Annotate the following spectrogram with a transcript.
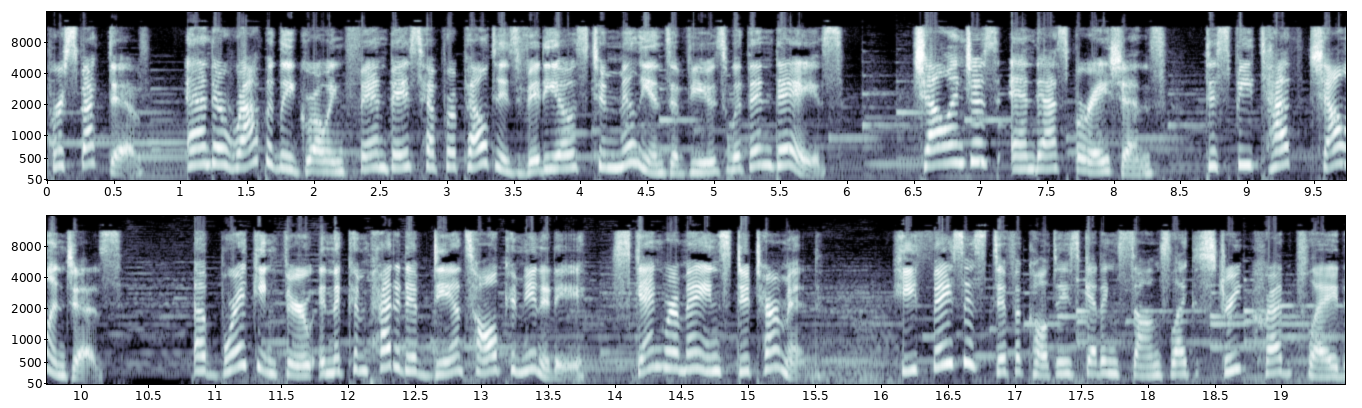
perspective, and a rapidly growing fan base have propelled his videos to millions of views within days. Challenges and aspirations. Despite tough challenges. A breaking through in the competitive dancehall community, Skeng remains determined. He faces difficulties getting songs like Street Cred played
